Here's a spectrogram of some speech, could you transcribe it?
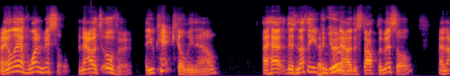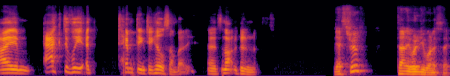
and I only have one missile. And now it's over. You can't kill me now. I have. There's nothing you That's can do true. now to stop the missile, and I am actively attempting to kill somebody, and it's not good enough. That's true. Tony, what do you want to say?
